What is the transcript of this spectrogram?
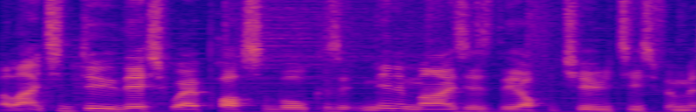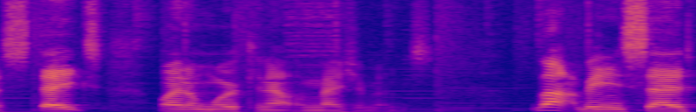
I like to do this where possible because it minimises the opportunities for mistakes when I'm working out the measurements. That being said,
